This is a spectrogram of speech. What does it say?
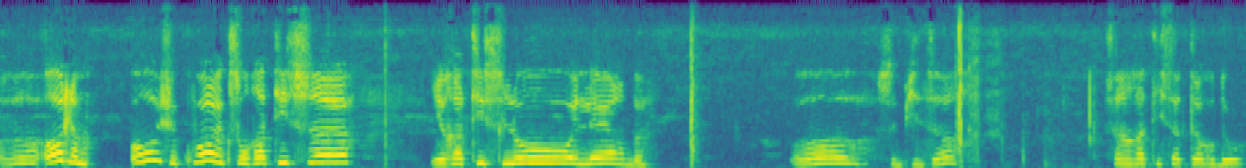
Oh, oh, oh, je quoi avec son ratisseur? Il ratisse l'eau et l'herbe. Oh, c'est bizarre. C'est un ratissateur d'eau.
